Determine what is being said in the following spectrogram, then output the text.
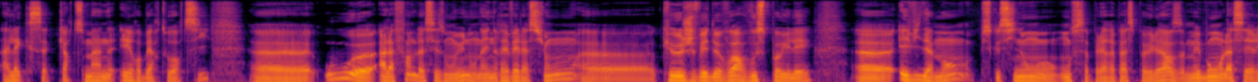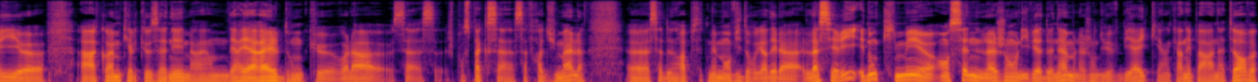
Alex Kurtzman et Roberto Orci, où à la fin de la saison 1, on a une révélation que je vais devoir vous spoiler, évidemment, puisque sinon on ne s'appellerait pas spoilers. Mais bon, la série a quand même quelques années, derrière elle, donc euh, voilà, ça, ça, je pense pas que ça, fera du mal. Euh, ça donnera peut-être même envie de regarder la, série. Et donc, qui met euh, en scène l'agent Olivia Dunham, l'agent du FBI, qui est incarné par Anna Torv,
